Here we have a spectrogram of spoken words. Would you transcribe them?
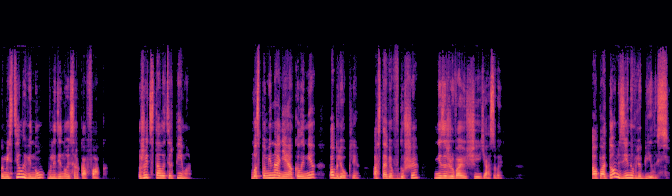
поместила вину в ледяной саркофаг. Жить стало терпимо. Воспоминания о Колыме поблекли, оставив в душе незаживающие язвы. А потом Зина влюбилась.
